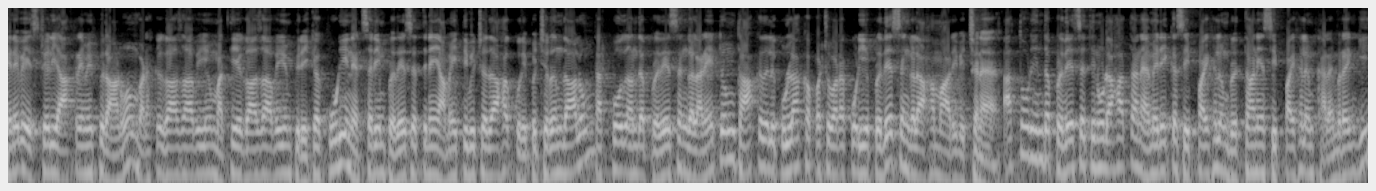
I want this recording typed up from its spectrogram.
எனவே இஸ்ரேலிய ஆக்கிரமிப்பு ராணுவம் வடக்கு காசாவையும் மத்திய காசாவையும் பிரிக்கக்கூடிய நெட்சரின் பிரதேசத்தினை அமைத்துவிட்டதாக குறிப்பிட்டிருந்தாலும் தற்போது அந்த பிரதேசங்கள் அனைத்தும் தாக்குதலுக்கு உள்ளாக்கப்பட்டு வரக்கூடிய பிரதேசங்களாக மாறிவிட்டன. அத்தோடு இந்த பிரதேசத்தினூடாகத்தான் அமெரிக்க சிப்பாய்களும் பிரித்தானிய சிப்பாய்களும் களமிறங்கி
